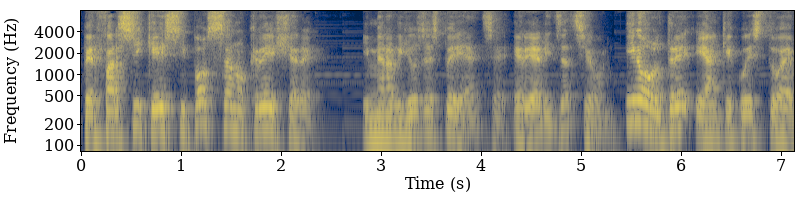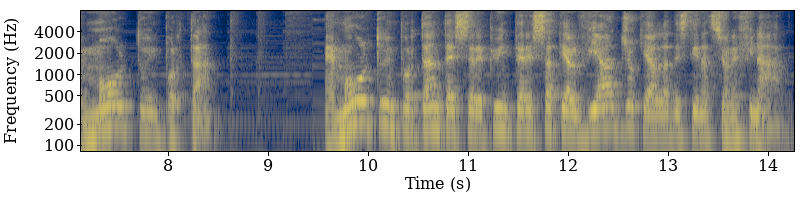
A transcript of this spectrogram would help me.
per far sì che essi possano crescere in meravigliose esperienze e realizzazioni. Inoltre, e anche questo è molto importante, è molto importante essere più interessati al viaggio che alla destinazione finale.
